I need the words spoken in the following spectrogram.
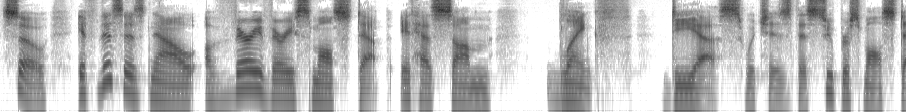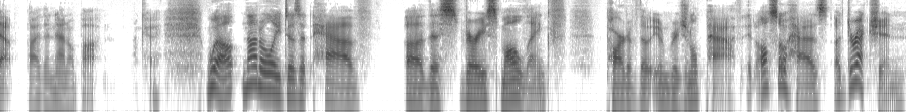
So if this is now a very very small step, it has some length ds, which is this super small step by the nanobot. Okay. Well, not only does it have uh, this very small length part of the original path, it also has a direction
